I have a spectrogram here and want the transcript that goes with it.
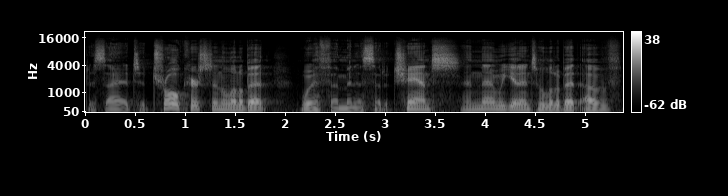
decided to troll Kirsten a little bit with a Minnesota chant. And then we get into a little bit of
